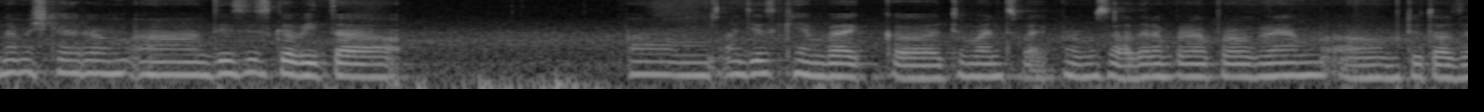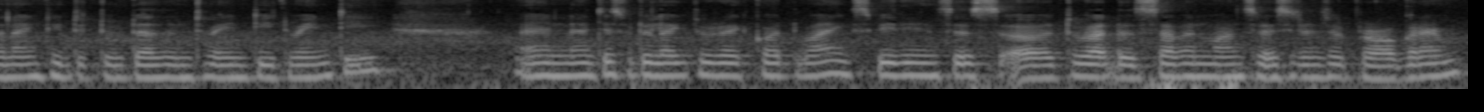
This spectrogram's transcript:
Namaskaram, uh, this is Kavita. Um, I just came back uh, two months back from Sadhanapada program, um, 2019 to 2020, and I just would like to record my experiences uh, throughout the seven months residential program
